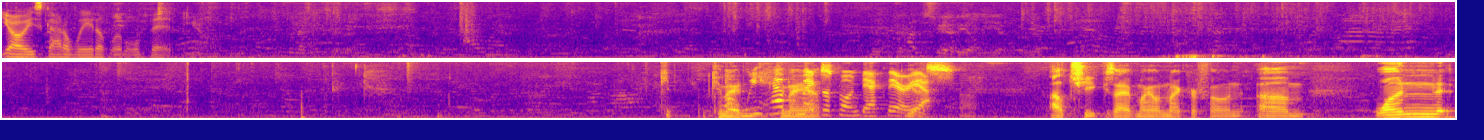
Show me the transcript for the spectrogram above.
You always got to wait a little bit. Can, oh, I? we have can a I ask? microphone back there. Yes. I'll cheat because I have my own microphone. Um, one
